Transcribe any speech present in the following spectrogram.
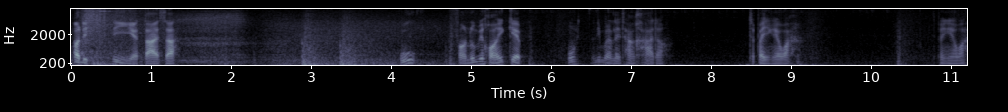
เอาดินี่ไงตายซะอู้ฝั่งนู้นมีของให้เก็บโอ้ยนี่มันอะไรทางขาดเหรอจะไปยังไงวะไปยังไงวะ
